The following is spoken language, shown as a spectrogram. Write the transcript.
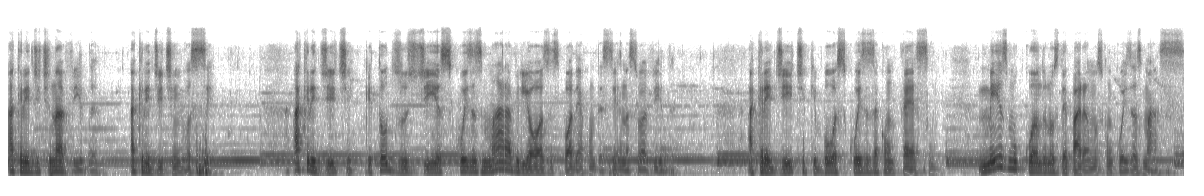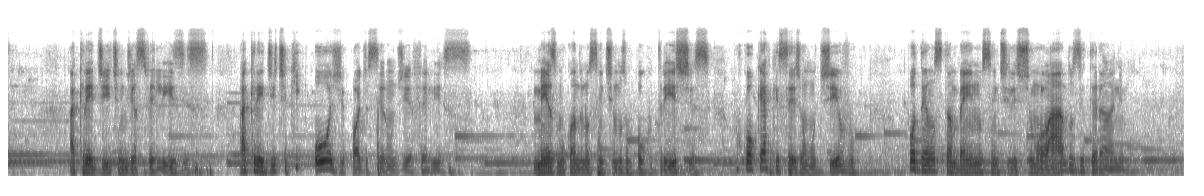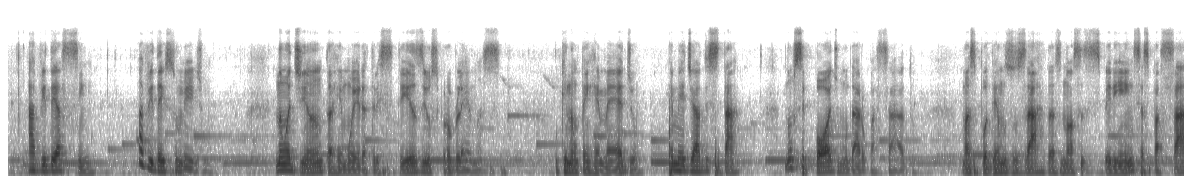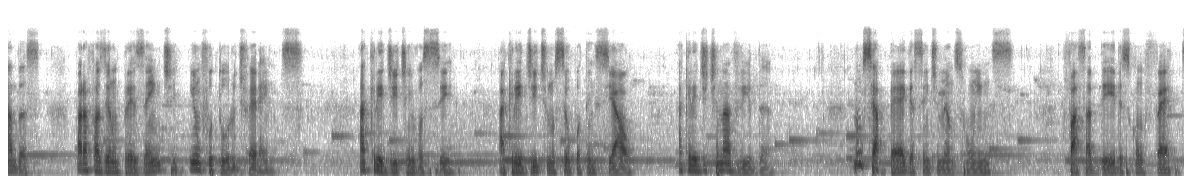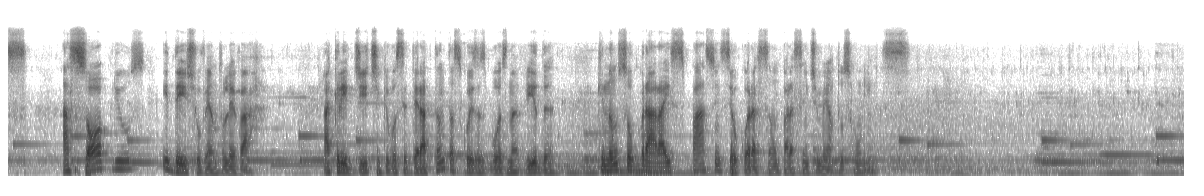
Acredite na vida. Acredite em você. Acredite que todos os dias coisas maravilhosas podem acontecer na sua vida. Acredite que boas coisas acontecem, mesmo quando nos deparamos com coisas más. Acredite em dias felizes. Acredite que hoje pode ser um dia feliz. Mesmo quando nos sentimos um pouco tristes, por qualquer que seja o motivo, podemos também nos sentir estimulados e ter ânimo. A vida é assim. A vida é isso mesmo. Não adianta remoer a tristeza e os problemas. O que não tem remédio, remediado está. Não se pode mudar o passado, mas podemos usar das nossas experiências passadas para fazer um presente e um futuro diferentes. Acredite em você, acredite no seu potencial, acredite na vida. Não se apegue a sentimentos ruins, faça deles confetes, assopre-os e deixe o vento levar. Acredite que você terá tantas coisas boas na vida que não sobrará espaço em seu coração para sentimentos ruins.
